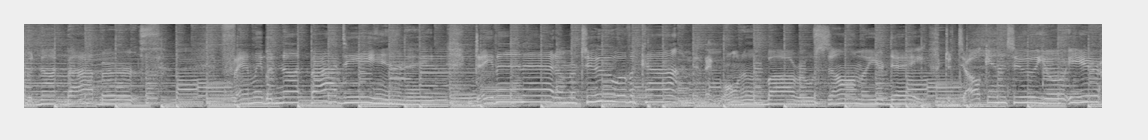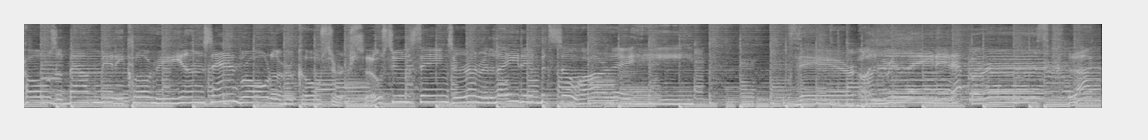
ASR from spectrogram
but not by birth. Family, but not by DNA. Dave and Adam are two of a kind, and they wanna borrow some of your day to talk into your ear holes about midichlorians and roller coasters. Those two things are unrelated, but so are they. They're unrelated at birth, like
